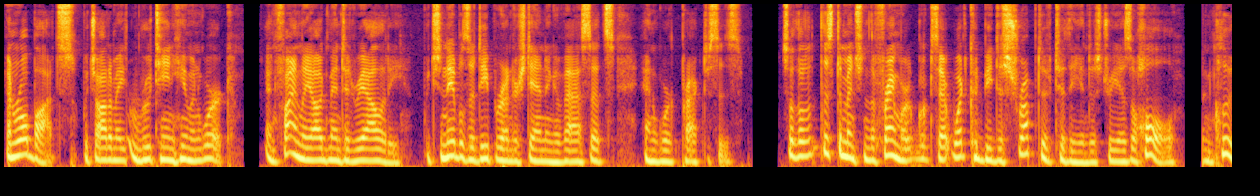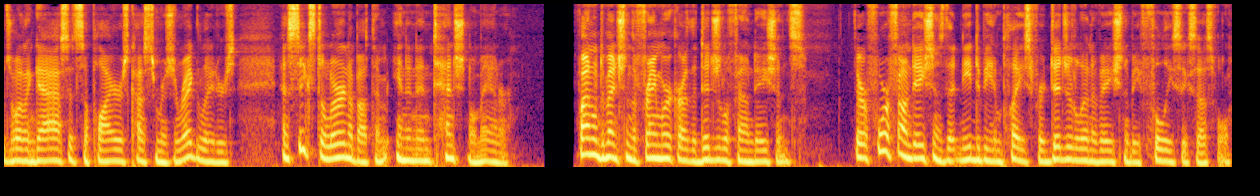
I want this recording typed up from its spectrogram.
and robots, which automate routine human work, and finally, augmented reality, which enables a deeper understanding of assets and work practices. So, the, this dimension of the framework looks at what could be disruptive to the industry as a whole, includes oil and gas, its suppliers, customers, and regulators, and seeks to learn about them in an intentional manner. Final dimension of the framework are the digital foundations. There are four foundations that need to be in place for digital innovation to be fully successful.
